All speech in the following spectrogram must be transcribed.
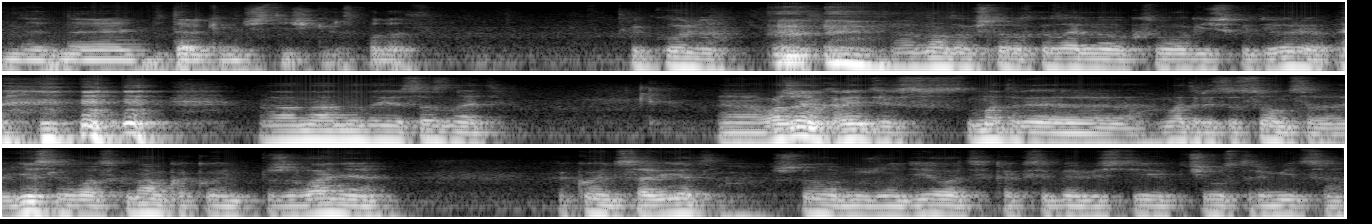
На, на детальки, на частички распадаться. Прикольно. Вот Нам только что рассказали новую космологическую теорию. Она, надо ее осознать. А, Уважаемый хранитель с матри- матрицы Солнца, есть ли у вас к нам какое-нибудь пожелание, какой-нибудь совет, что нам нужно делать, как себя вести, к чему стремиться?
